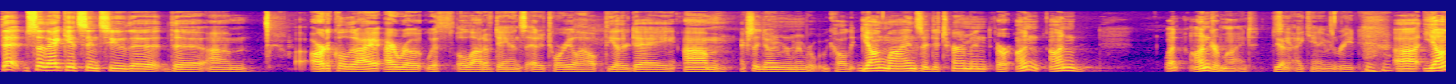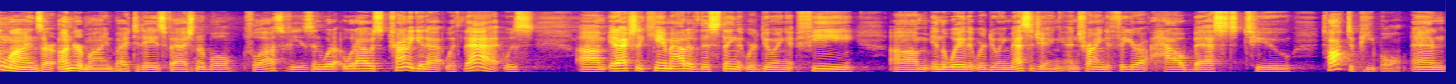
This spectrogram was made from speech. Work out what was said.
That so that gets into the the um, article that I, I wrote with a lot of Dan's editorial help the other day. Um, actually, don't even remember what we called it. Young minds are determined or un, un what undermined. See, I can't even read. Uh, young minds are undermined by today's fashionable philosophies, and what what I was trying to get at with that was, um, it actually came out of this thing that we're doing at Fee um, in the way that we're doing messaging and trying to figure out how best to talk to people and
